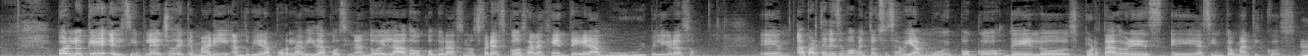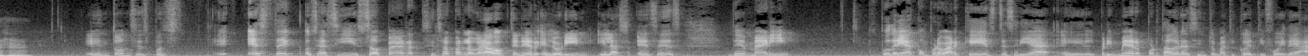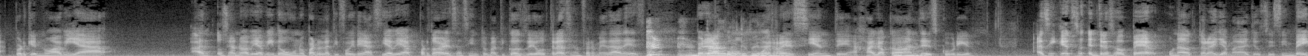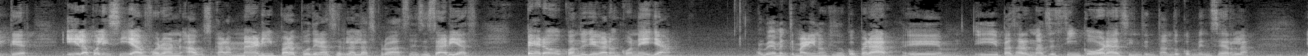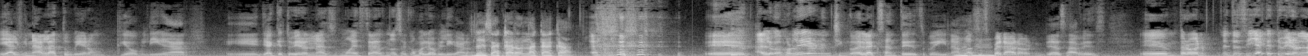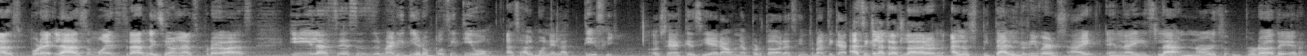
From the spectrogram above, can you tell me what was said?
por lo que el simple hecho de que Mary anduviera por la vida cocinando helado con duraznos frescos a la gente era muy peligroso. Eh, aparte en ese momento se sabía muy poco de los portadores eh, asintomáticos. Entonces, pues, eh, este, o sea, si Soper, si Soper lograba obtener el orín y las heces de Mary, podría comprobar que este sería el primer portador asintomático de tifoidea, porque no había o sea, no había habido uno para la tifoidea. Sí había portadores asintomáticos de otras enfermedades, pero era como muy reciente. Ajá, lo acaban de descubrir. Así que entre Soper, una doctora llamada Josephine Baker, y la policía fueron a buscar a Mary para poder hacerle las pruebas necesarias. Pero cuando llegaron con ella, obviamente Mary no quiso cooperar eh, y pasaron más de cinco horas intentando convencerla. Y al final la tuvieron que obligar eh, ya que tuvieron las muestras, no sé cómo lo obligaron. Le sacaron la caca. Eh, a lo mejor le dieron un chingo de laxantes, güey, y nada más esperaron, ya sabes. Eh, pero bueno, entonces ya que tuvieron las, las muestras, le hicieron las pruebas y las heces de Mary dieron positivo a Salmonella tifi. O sea que sí era una portadora sintomática. Así que la trasladaron al hospital Riverside en la isla North Brother.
